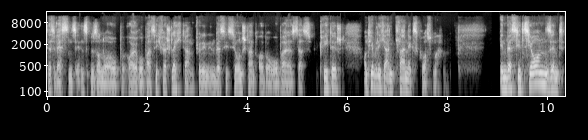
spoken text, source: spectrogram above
des Westens, insbesondere Europas, sich verschlechtern. Für den Investitionsstandort Europa ist das kritisch. Und hier will ich einen kleinen Exkurs machen. Investitionen sind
